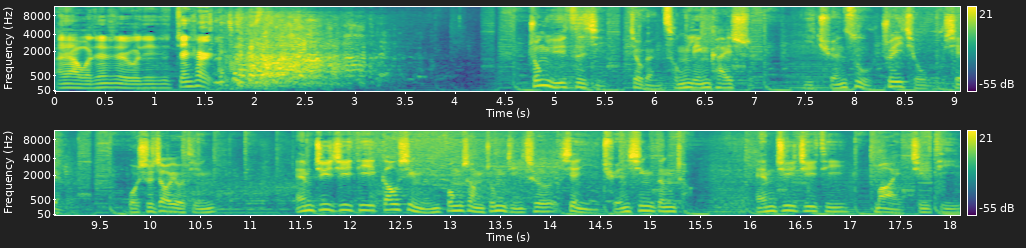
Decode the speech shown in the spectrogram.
哎呀，我真是，我这真事儿。忠于自己，就敢从零开始，以全速追求无限。我是赵又廷，MGGT 高性能风尚中级车现已全新登场，MGGT My GT，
